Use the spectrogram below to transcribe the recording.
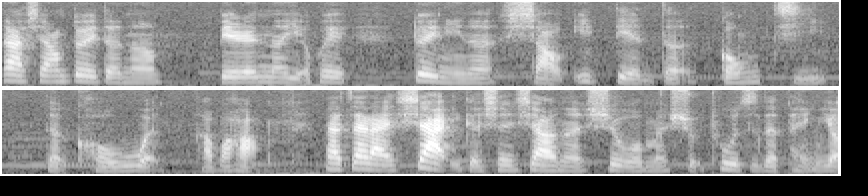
那相对的呢，别人呢也会对你呢少一点的攻击的口吻，好不好？那再来下一个生肖呢，是我们属兔子的朋友。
